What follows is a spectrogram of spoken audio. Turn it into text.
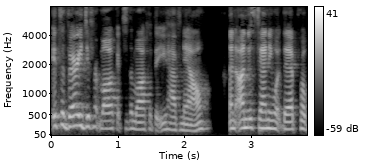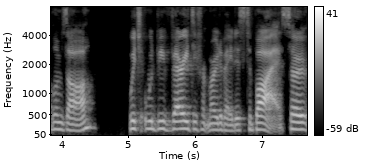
it's a very different market to the market that you have now, and understanding what their problems are, which would be very different motivators to buy. So,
